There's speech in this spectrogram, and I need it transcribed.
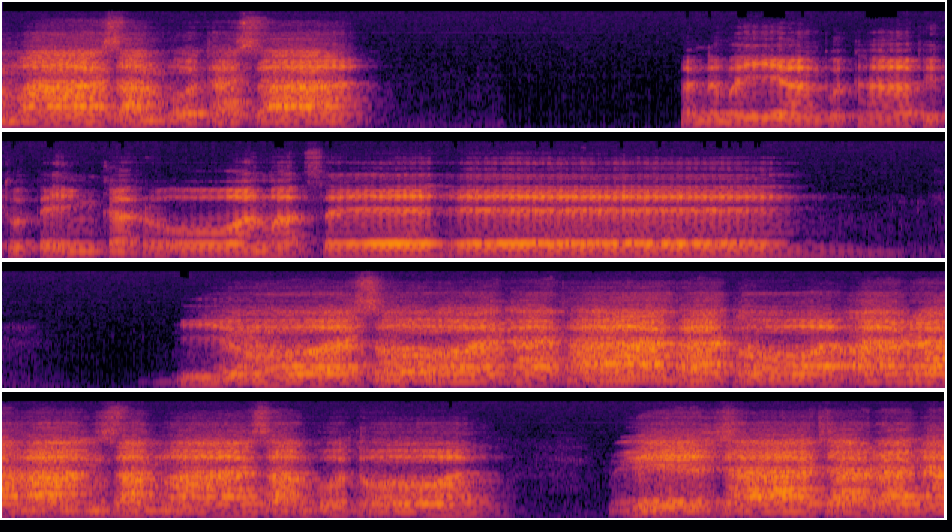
มมาสัมพุทธัสสะอนามัยยังพุทธาพิทุติงกโรมะเสโยโสตถาคโตอะระหังสัมมาสัมพุทโธวิชาจารณะ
